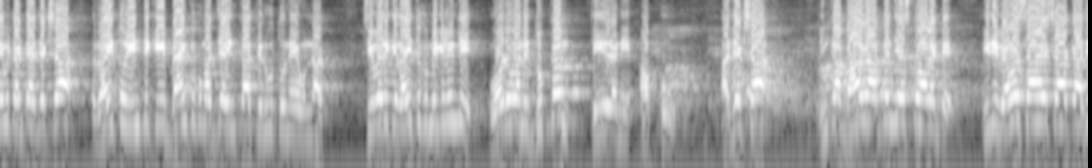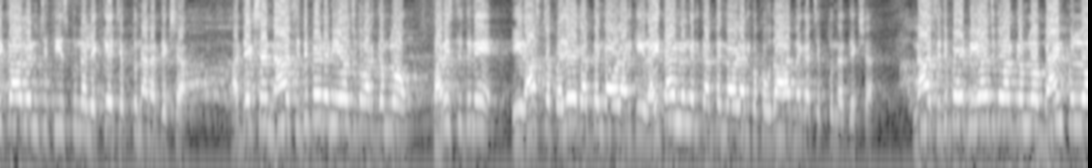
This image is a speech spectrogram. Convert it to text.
ఏమిటంటే అధ్యక్ష రైతు ఇంటికి బ్యాంకుకు మధ్య ఇంకా తిరుగుతూనే ఉన్నాడు. చివరికి రైతుకు మిగిలింది ఒడువని దుఃఖం తీరని అప్పు. అధ్యక్ష ఇంకా బాగా అర్థం చేసుకోవాలంటే ఇది వ్యవసాయ శాఖ అధికారుల నుంచి తీసుకున్న లెక్కే చెప్తున్నాను అధ్యక్ష. అధ్యక్ష నా సిద్దిపేట నియోజకవర్గంలో పరిస్థితిని ఈ రాష్ట్ర ప్రజలకు అర్థం కావడానికి రైతాంగానికి అర్థం కావడానికి ఒక ఉదాహరణగా చెప్తున్న అధ్యక్ష. నా సిద్దిపేట నియోజకవర్గంలో బ్యాంకుల్లో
